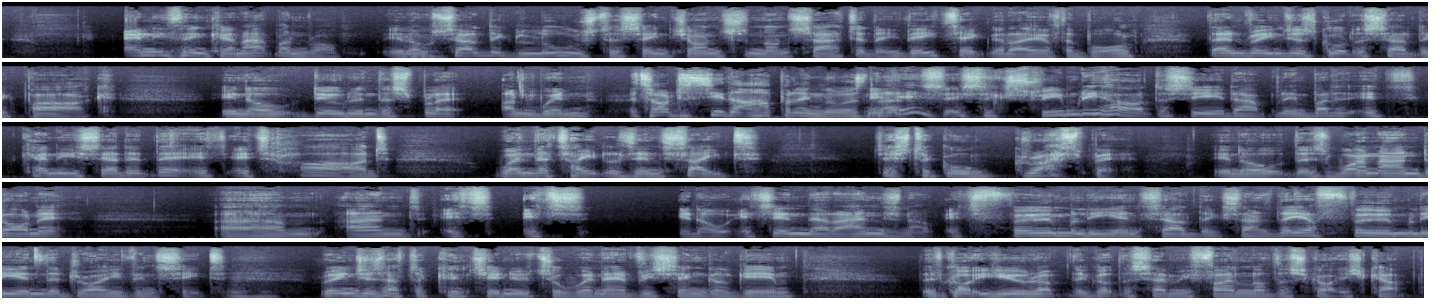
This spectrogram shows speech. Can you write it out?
anything can happen, Rob. You know, mm. Celtic lose to St Johnstone on Saturday. They take their eye off the ball. Then Rangers go to Celtic Park, you know, during the split and win. It's hard to see that happening, though, isn't it? It is. It's extremely hard to see it happening. But it, it's Kenny said it there. It's, it's hard when the title's in sight just to go and grasp it. You know, there's one hand on it, um, and it's it's you know, it's in their hands now. It's firmly in Celtic's hands. They are firmly in the driving seat. Mm-hmm. Rangers have to continue to win every single game. They've got Europe. They've got the semi-final of the Scottish Cup.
